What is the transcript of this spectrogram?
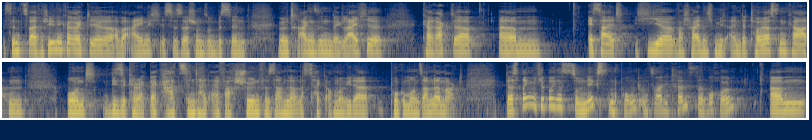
es sind zwei verschiedene Charaktere, aber eigentlich ist es ja schon so ein bisschen im übertragenen Sinn der gleiche Charakter. Ähm, ist halt hier wahrscheinlich mit einer der teuersten Karten und diese Character Cards sind halt einfach schön für Sammler und das zeigt auch mal wieder Pokémon Sammlermarkt. Das bringt mich übrigens zum nächsten Punkt und zwar die Trends der Woche. Ähm,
